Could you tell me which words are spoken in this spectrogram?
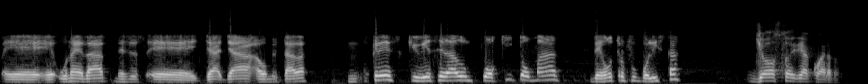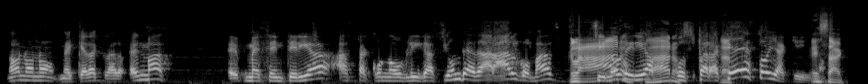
eh, una edad eh, ya ya aumentada, ¿no crees que hubiese dado un poquito más de otro futbolista? Yo estoy de acuerdo. No, no, no, me queda claro. Es más, eh, me sentiría hasta con obligación de dar algo más. Claro, si no diría, claro, pues ¿para claro. qué estoy aquí? no? Exacto.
